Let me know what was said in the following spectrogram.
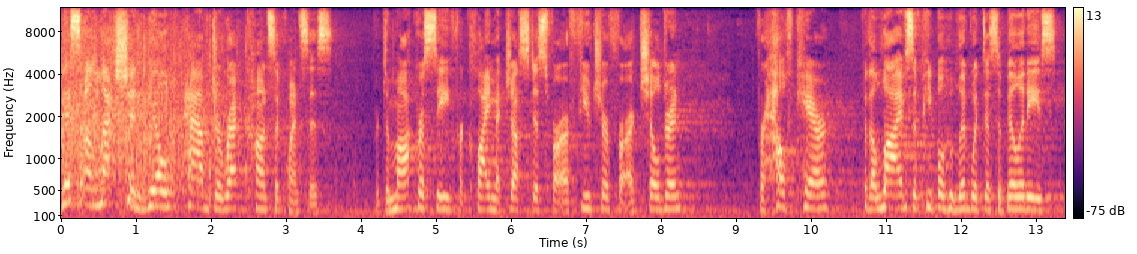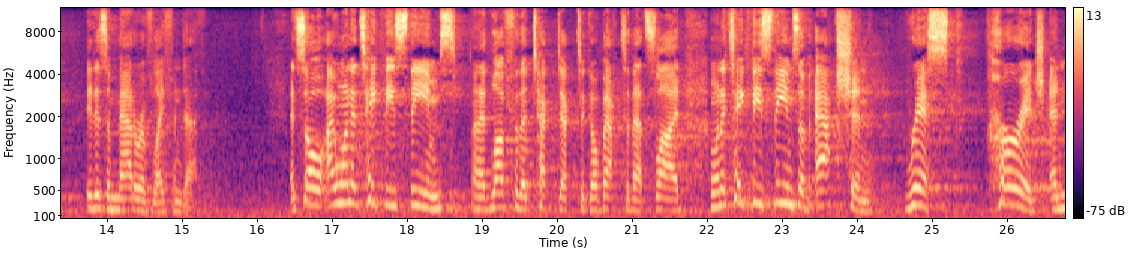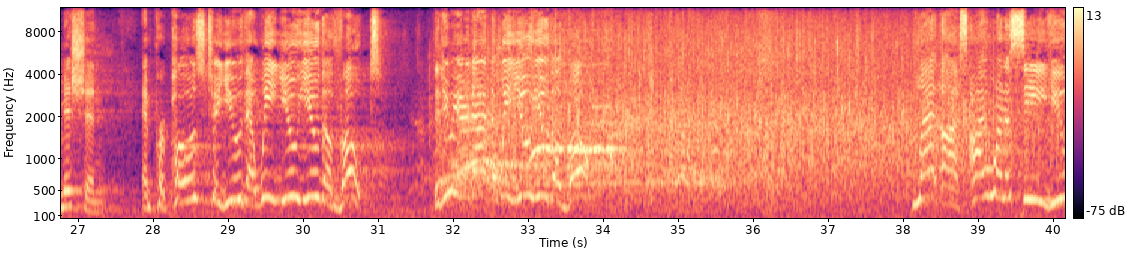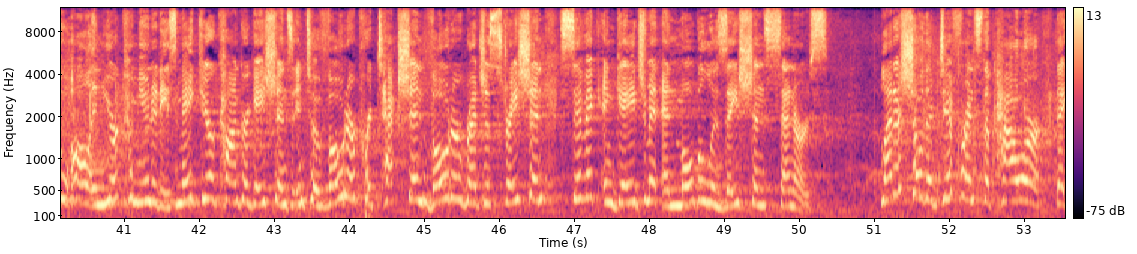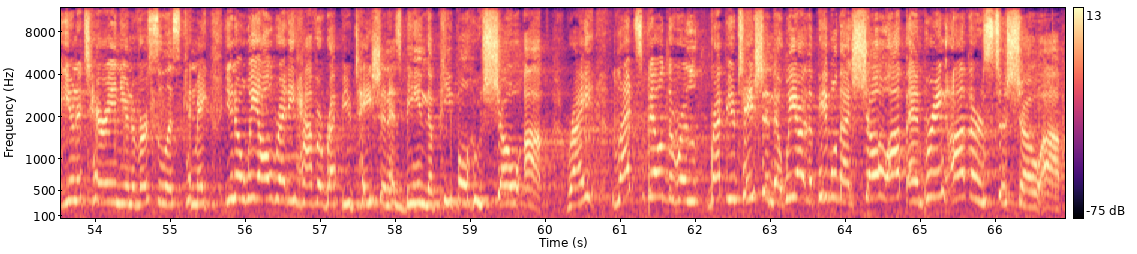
This election will have direct consequences for democracy, for climate justice, for our future, for our children, for health care, for the lives of people who live with disabilities. It is a matter of life and death. And so I want to take these themes, and I'd love for the tech deck to go back to that slide. I want to take these themes of action, risk, courage, and mission and propose to you that we UU the vote. Did you hear that? That we you you the vote. Let us, I want to see you all in your communities make your congregations into voter protection, voter registration, civic engagement, and mobilization centers. Let us show the difference, the power that Unitarian Universalists can make. You know, we already have a reputation as being the people who show up, right? Let's build the re reputation that we are the people that show up and bring others to show up.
